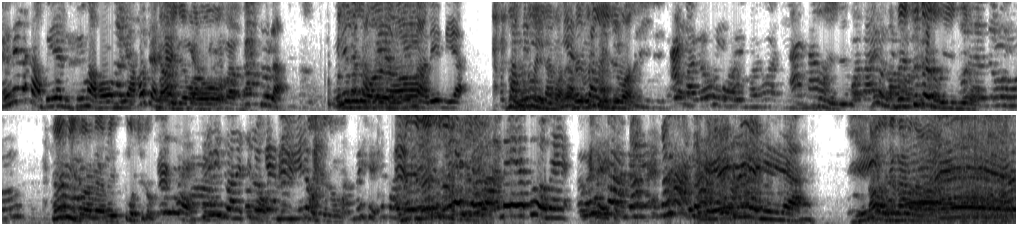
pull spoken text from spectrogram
နင်းနေလက်ဆောင်ပေးတဲ့လူကျွေးမှာပေါ့မေရဟုတ်တယ်နော်ဟုတ်တယ်ပါတော့ဟုတ်လားနင်းနေလက်ဆောင်ပေးတဲ့လူကျွေးမှာလေမေရ သူ့ဘသူ့ယဉ်ကျွေးမှာအမေဘသူ့ယဉ်ကျွေးမှာလဲသူ့ယဉ်ကျွေးမှာအမေချစ်တဲ့လူယဉ်ကျွေးတော့ကျွေးပြီဆိုတာလည်းအမေသူ့ချစ်လို့ကျေးပြီဆိုတာနဲ့ချစ်လို့ကဲအမေရွေးတော့ချစ်လို့အမေလည်းချစ်လို့အဲ့ဒါအမေရသူ့အမေရဲတွေးရနေနေတာတော့ချစ်ကောင်းလားအဲ့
